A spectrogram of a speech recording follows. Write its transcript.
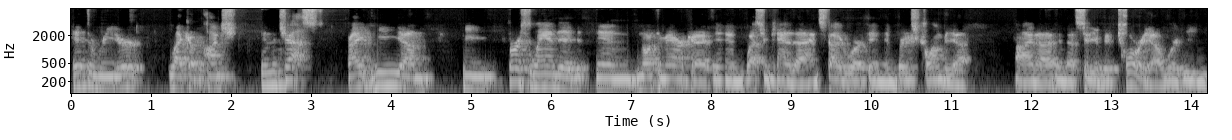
hit the reader like a punch in the chest, right? He um, he first landed in North America in Western Canada and started working in British Columbia in, a, in the city of Victoria, where he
